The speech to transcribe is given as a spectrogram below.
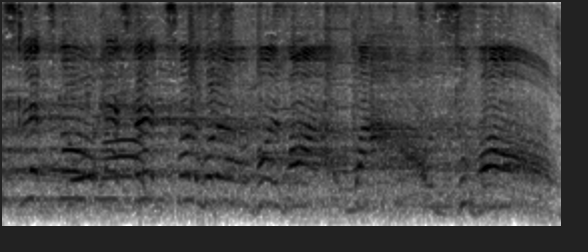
Post, let's go, let's dance, voll Wolle, voll wow, super.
